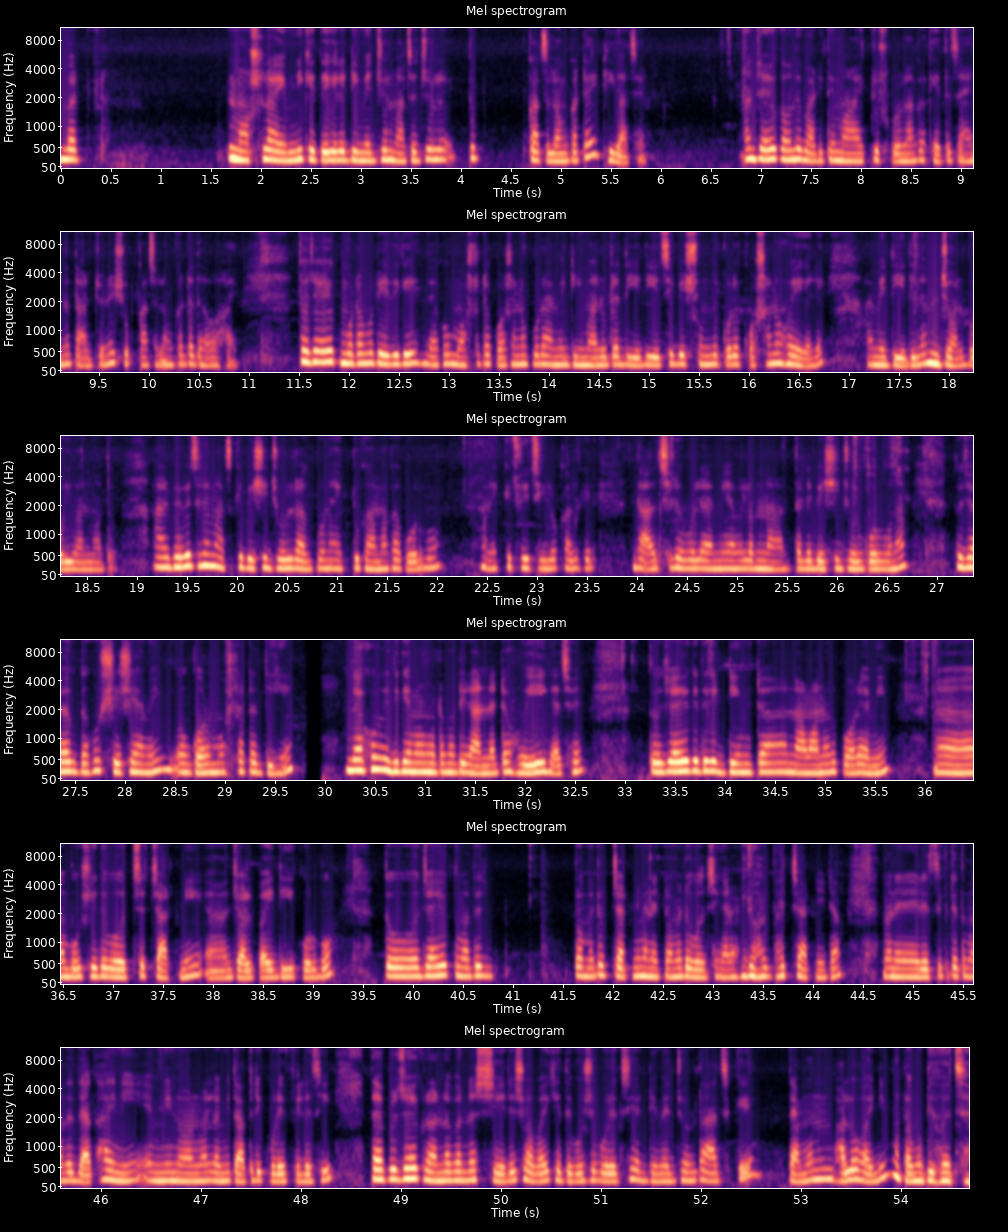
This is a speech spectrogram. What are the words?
বাট মশলা এমনি খেতে গেলে ডিমের ঝোল, মাছের ঝোল একটু কাঁচা লঙ্কাটাই ঠিক আছে। আর যাই হোক, আমাদের বাড়িতে মা একটু শুকনো লঙ্কা খেতে চায় না, তার জন্যই সব কাঁচা লঙ্কাটা দেওয়া হয়। তো যাই হোক, মোটামুটি এদিকে দেখো মশলাটা কষানো পরে আমি ডিম আলুটা দিয়ে দিয়েছি, বেশ সুন্দর করে কষানো হয়ে গেলে আমি দিয়ে দিলাম জল পরিমাণ মতো। আর ভেবেছিলাম আজকে বেশি ঝোল রাখব না, একটু গামাখা করব। অনেক কিছুই ছিল, কালকের ডাল ছিল বলে আমি ভাবলাম না, তাহলে বেশি ঝোল করব না। তো যাই হোক, দেখো শেষে আমি গরম মশলাটা দিয়ে, দেখো এদিকে আমার মোটামুটি রান্নাটা হয়েই গেছে। তো যাই হোক, এদিকে ডিমটা নামানোর পরে আমি বসিয়ে দেবো হচ্ছে চাটনি জলপাই দিয়ে করব। তো যাই হোক, তোমাদের টমেটোর চাটনি মানে টমেটো বলছি কেন জলপাইয়ের চাটনিটা মানে রেসিপিটা তোমাদের দেখায়নি এমনি নর্মাল আমি তাড়াতাড়ি করে ফেলেছি। তারপর যাই হোক, রান্নাবান্না সেরে সবাই খেতে বসে পড়েছি, আর ডিমের ঝোলটা আজকে তেমন ভালো হয়নি, মোটামুটি হয়েছে।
